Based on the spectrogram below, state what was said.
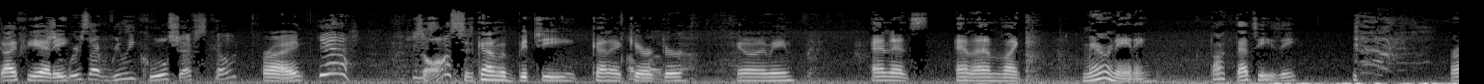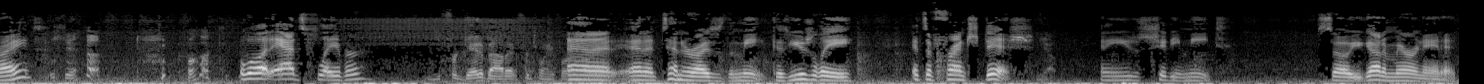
Guy She Fieri, wears that really cool chef's coat. right? Yeah, she's awesome. She's kind of a bitchy kind of I character. love You know what I mean? And it's and I'm like marinating. Fuck, that's easy, right? Yeah. Fuck. Well, it adds flavor You forget about it for 24 hours. and it, and it tenderizes the meat because usually it's a French dish Yep. and you use shitty meat, so you got to marinate it.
